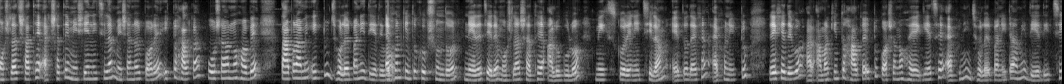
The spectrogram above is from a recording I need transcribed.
মশলার সাথে একসাথে মিশিয়ে নিয়েছিলাম। মেশানোর পরে একটু হালকা কষানো হবে। তারপর আমি একটু ঝোলের পানি দিয়ে দেবো। এখন কিন্তু খুব সুন্দর নেড়ে চেড়ে মশলার সাথে আলুগুলো মিক্স করে নিচ্ছিলাম। এ তো দেখেন, এখন একটু রেখে দেব। আর আমার কিন্তু হালকা একটু কষানো হয়ে গিয়েছে। এখনই ঝোলের পানিটা আমি দিয়ে দিচ্ছি।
